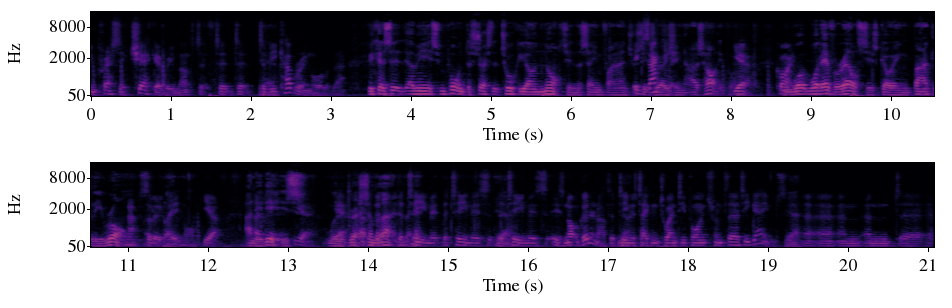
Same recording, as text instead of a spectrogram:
impressive check every month to, to, to, to be covering all of that. Because it, I mean, it's important to stress that Torquay are not in the same financial Exactly. situation as Hartlepool. Yeah, quite. And what, whatever else is going badly wrong Absolutely. Yeah. and Uh, it is. Yeah, We'll yeah. address Uh, some the, of that in the team, the team is the Yeah. team is, is not good enough. The team No. has taken twenty points from thirty games. Yeah. uh, uh, and and uh,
